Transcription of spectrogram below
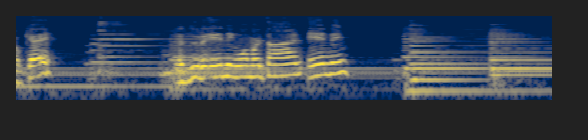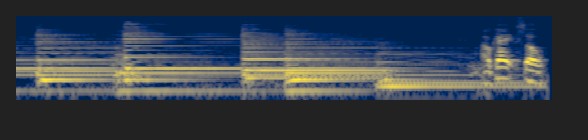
Okay? Let's do the ending one more time. Ending. Okay, so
